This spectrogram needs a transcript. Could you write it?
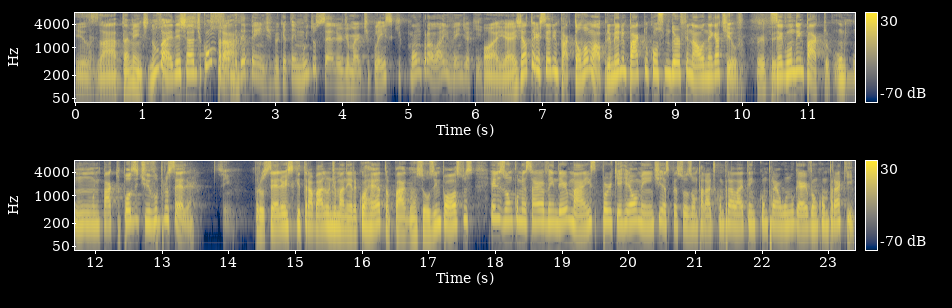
Exatamente. Não vai deixar de Só comprar. que depende, porque tem muito seller de marketplace que compra lá e vende aqui. Olha, aí já é o terceiro impacto. Então vamos lá. O primeiro impacto, o consumidor final negativo. Perfeito. Segundo impacto, um, um impacto positivo para o seller. Sim. Para os sellers que trabalham de maneira correta, pagam seus impostos, eles vão começar a vender mais, porque realmente as pessoas vão parar de comprar lá e tem que comprar em algum lugar e vão comprar aqui.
